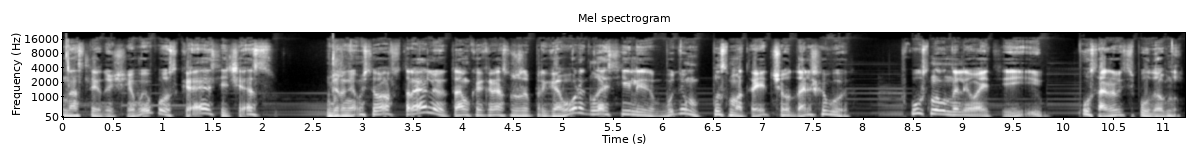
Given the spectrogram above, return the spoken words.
на следующий выпуск, а сейчас вернемся в Австралию. Там как раз уже приговоры гласили. Будем посмотреть, что дальше будет. Вкусного наливайте и усаживайтесь поудобней.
